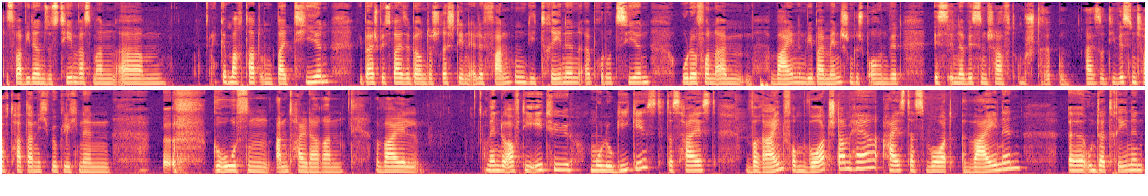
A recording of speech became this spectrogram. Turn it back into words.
Das war wieder ein System, was man ähm, gemacht hat. Und bei Tieren, wie beispielsweise bei unter Stress stehenden Elefanten, die Tränen äh, produzieren oder von einem Weinen, wie bei Menschen gesprochen wird, ist in der Wissenschaft umstritten. Also die Wissenschaft hat da nicht wirklich einen äh, großen Anteil daran, weil wenn du auf die Etymologie gehst, das heißt rein vom Wortstamm her, heißt das Wort weinen äh, unter Tränen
